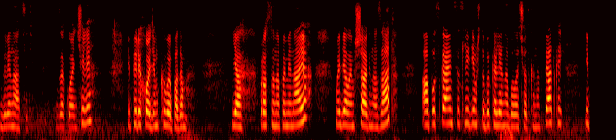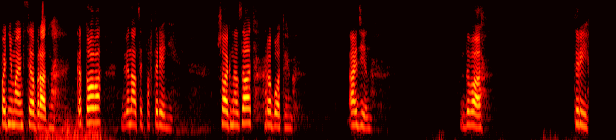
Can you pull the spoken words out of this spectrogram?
двенадцать. Закончили. И переходим к выпадам. Я просто напоминаю, мы делаем шаг назад, опускаемся, следим, чтобы колено было четко над пяткой и поднимаемся обратно. Готово. 12 повторений. Шаг назад, работаем. Один, два, три,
